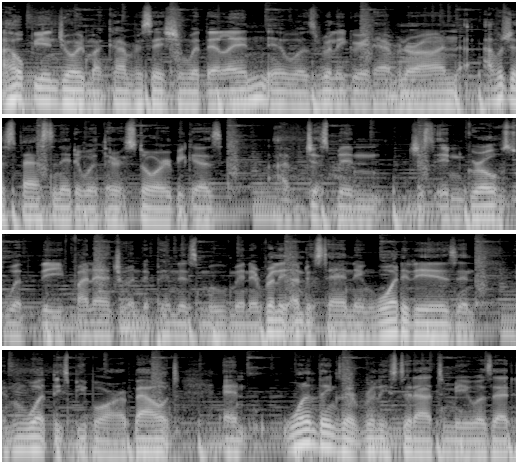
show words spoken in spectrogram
I hope you enjoyed my conversation with Helene. It was really great having her on. I was just fascinated with her story because I've just been just engrossed with the financial independence movement and really understanding what it is and, and what these people are about. And one of the things that really stood out to me was that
